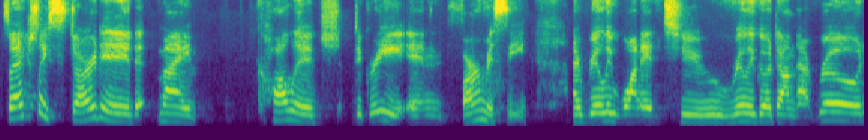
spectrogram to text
so I actually started my college degree in pharmacy. I really wanted to really go down that road,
